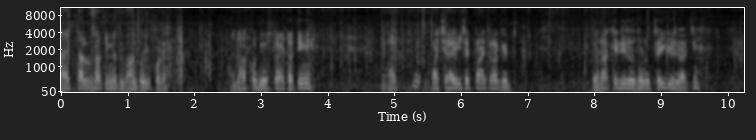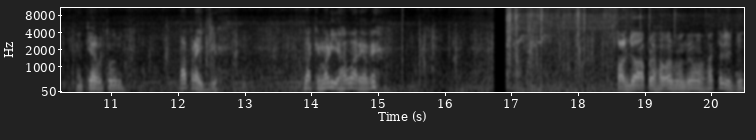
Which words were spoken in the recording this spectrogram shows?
લાઇટ ચાલુ થતી નથી, વાંધો એ પડે. આજે આખો દિવસ લાઇટ હતી નહીં. પાછી આવી છે પાંચ વાગે તો રાખી દીધો, થોડુંક થઈ ગયું છે આર્ચિંગ અત્યારે તો વાપરાઈ ગયું. બાકી મળીએ સવારે હવે. તો જો આપણે સવારમાં બે હાંકી લીધી.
